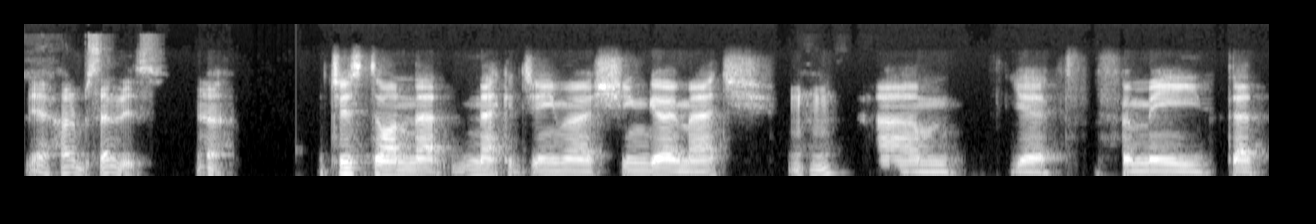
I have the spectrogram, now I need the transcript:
Yeah, hundred percent. It is. Yeah. Just on that Nakajima Shingo match, hmm um, yeah, for me that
